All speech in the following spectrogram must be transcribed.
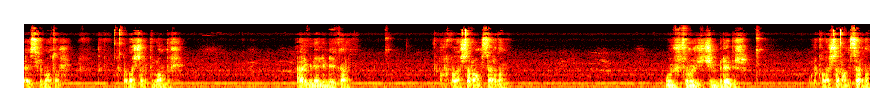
Eski motor. Arkadaşlar plumber. Her gün elimi yıkarım. Arkadaşlar Amsterdam. Uyuşturucu için birebir. Arkadaşlar Amsterdam.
